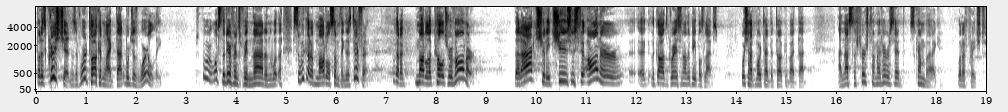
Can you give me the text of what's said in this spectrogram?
But as Christians, if we're talking like that, we're just worldly. What's the difference between that and what? So we've got to model something that's different. We've got to model a culture of honor that actually chooses to honor uh, the God's grace in other people's lives. Wish I had more time to talk about that. And that's the first time I've ever said scumbag when I've preached.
